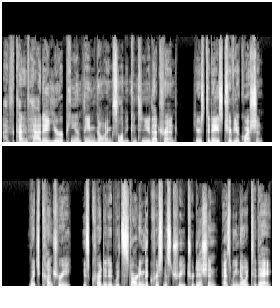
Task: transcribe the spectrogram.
I've kind of had a European theme going, so let me continue that trend. Here's today's trivia question Which country is credited with starting the Christmas tree tradition as we know it today?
